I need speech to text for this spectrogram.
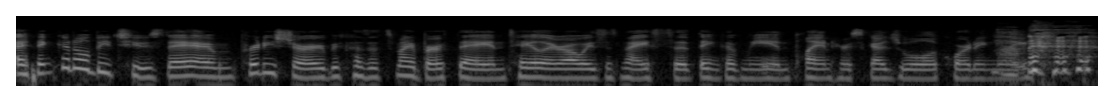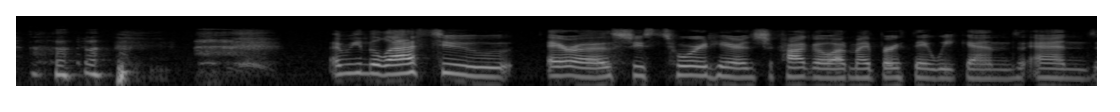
I think it'll be Tuesday, I'm pretty sure, because it's my birthday, and Taylor always is nice to think of me and plan her schedule accordingly. I mean, the last two eras, she's toured here in Chicago on my birthday weekend, and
